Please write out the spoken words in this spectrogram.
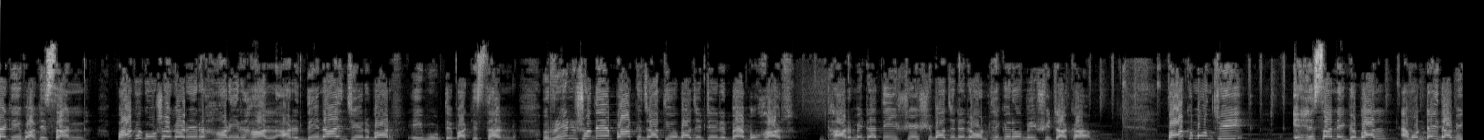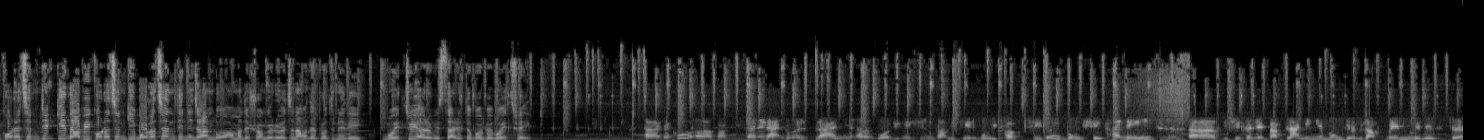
নাকি পাকিস্তান? পাক কোষাগারের হাঁড়ির হাল আর দেনায় জেরবার এই মুহূর্তে পাকিস্তান। ঋণ শোধে পাক জাতীয় বাজেটের ব্যবহার। ধার মেটাতেই শেষ বাজেটের অর্ধেকেরও বেশি টাকা। পাক মন্ত্রী এহসান ইকবাল এমনটাই দাবি করেছেন। ঠিক কি দাবি করেছেন কি বলেছেন তিনি জানব। আমাদের সঙ্গে রয়েছেন আমাদের প্রতিনিধি মৈত্রী আরও বিস্তারিত বলবে। মৈত্রী। দেখো পাকিস্তানের অ্যানুয়াল প্ল্যান কোঅর্ডিনেশন কমিটির বৈঠক ছিল এবং সেখানেই সেখানে প্ল্যানিং এবং ডেভেলপমেন্ট মিনিস্টার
